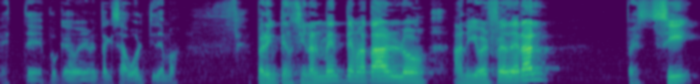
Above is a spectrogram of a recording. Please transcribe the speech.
este, porque obviamente aquí se aborta y demás. Pero intencionalmente matarlo a nivel federal, pues sí,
